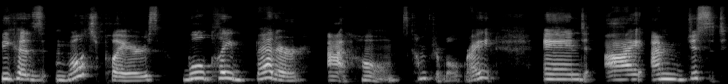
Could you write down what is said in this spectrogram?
because most players will play better at home. It's comfortable, right? And I I'm just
